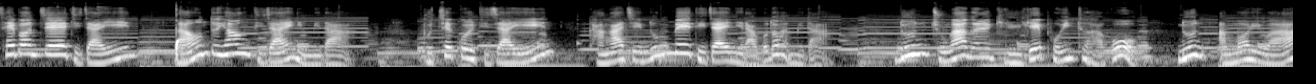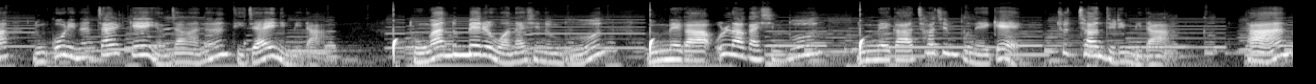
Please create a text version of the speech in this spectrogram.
세 번째 디자인, 라운드형 디자인입니다. 부채꼴 디자인, 강아지 눈매 디자인이라고도 합니다. 눈 중앙을 길게 포인트하고 눈 앞머리와 눈꼬리는 짧게 연장하는 디자인입니다. 동안 눈매를 원하시는 분, 눈매가 올라가신 분, 눈매가 처진 분에게 추천드립니다. 단,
